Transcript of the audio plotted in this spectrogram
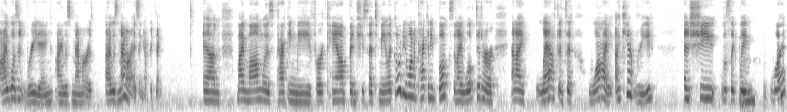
I wasn't reading. I was I was memorizing everything. And my mom was packing me for a camp and she said to me like, "Oh, do you want to pack any books?" And I looked at her and I laughed and said, "Why? I can't read." And she was like, "Wait, mm-hmm. what?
